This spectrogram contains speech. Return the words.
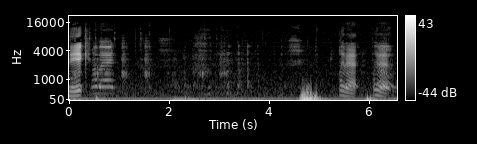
Nick. Look at that. Look at that.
